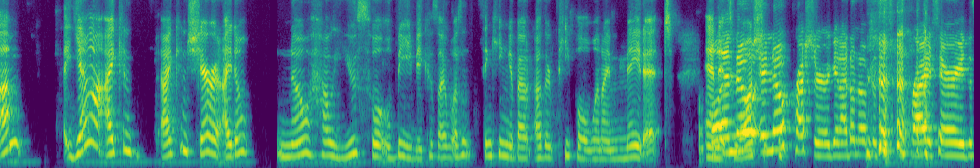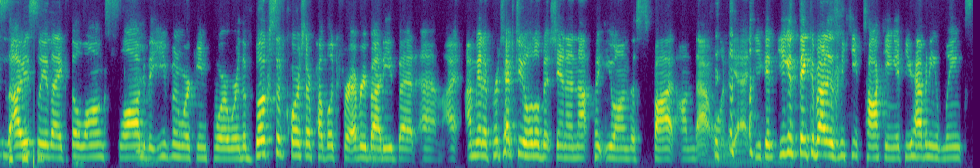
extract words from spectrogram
Um, yeah, I can, I can share it. I don't know how useful it will be because I wasn't thinking about other people when I made it. And well, it's and no, Washi- and no pressure. Again, I don't know if this is proprietary. this is obviously like the long slog that you've been working for, where the books, of course, are public for everybody. But um, I, I'm going to protect you a little bit, Shannon, not put you on the spot on that one yet. you can you can think about it as we keep talking. If you have any links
